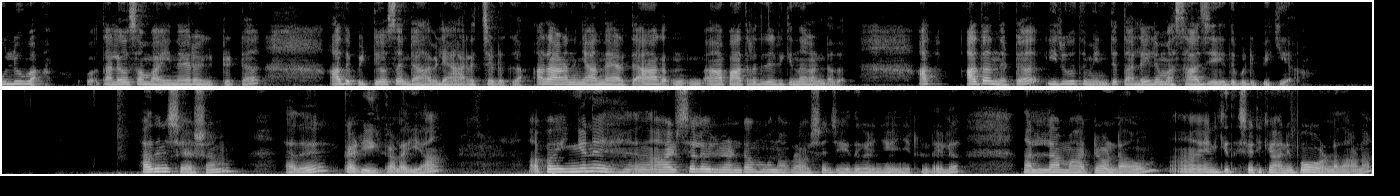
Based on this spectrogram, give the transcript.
ഉലുവ തലേദിവസം വൈകുന്നേരം ഇട്ടിട്ട് അത് പിറ്റേ ദിവസം രാവിലെ അരച്ചെടുക്കുക. അതാണ് ഞാൻ നേരത്തെ ആ ആ പാത്രത്തിലിരിക്കുന്നത് കണ്ടത്. അതെന്നിട്ട് ഇരുപത് മിനിറ്റ് തലയിൽ മസാജ് ചെയ്ത് പിടിപ്പിക്കുക. അതിനുശേഷം അത് കഴുകിക്കളയുക. അപ്പോൾ ഇങ്ങനെ ആഴ്ചയിൽ ഒരു രണ്ടോ മൂന്നോ പ്രാവശ്യം ചെയ്ത് കഴിഞ്ഞ് കഴിഞ്ഞിട്ടുണ്ടെങ്കിൽ നല്ല മാറ്റം ഉണ്ടാവും. എനിക്കിത് ശരിക്കും അനുഭവം ഉള്ളതാണ്.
